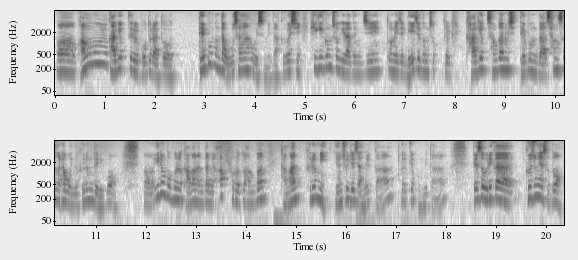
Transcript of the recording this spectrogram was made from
어, 광물 가격들을 보더라도 대부분 다 우상향하고 있습니다. 그것이 희귀금속이라든지 또는 이제 메이저 금속들 가격 상관없이 대부분 다 상승을 하고 있는 흐름들이고 어, 이런 부분을 감안한다면 앞으로도 한번 강한 흐름이 연출되지 않을까 그렇게 봅니다. 그래서 우리가 그 중에서도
